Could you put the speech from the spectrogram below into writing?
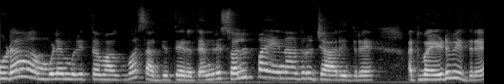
ಕೂಡ ಮೂಳೆ ಮುರಿತವಾಗುವ ಸಾಧ್ಯತೆ ಇರುತ್ತೆ. ಅಂದ್ರೆ ಸ್ವಲ್ಪ ಏನಾದರೂ ಜಾರಿದ್ರೆ ಅಥವಾ ಎಡವಿದ್ರೆ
